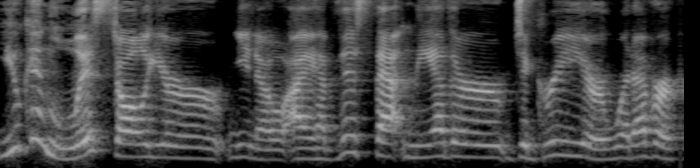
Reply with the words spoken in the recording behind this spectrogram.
you can list all your, you know, I have this, that, and the other degree or whatever,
